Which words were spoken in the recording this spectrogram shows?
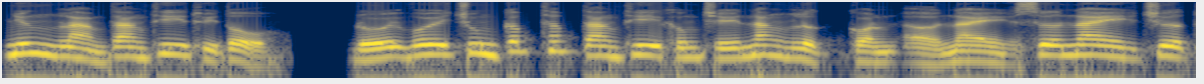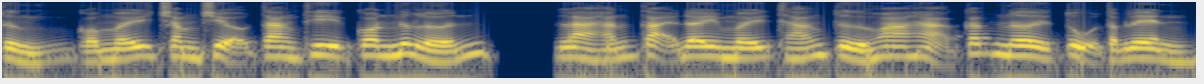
nhưng làm tang thi thủy tổ, đối với trung cấp thấp tang thi khống chế năng lực còn ở này xưa nay chưa từng có mấy trăm triệu tang thi con nước lớn, là hắn tại đây mấy tháng từ hoa hạ các nơi tụ tập lên,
